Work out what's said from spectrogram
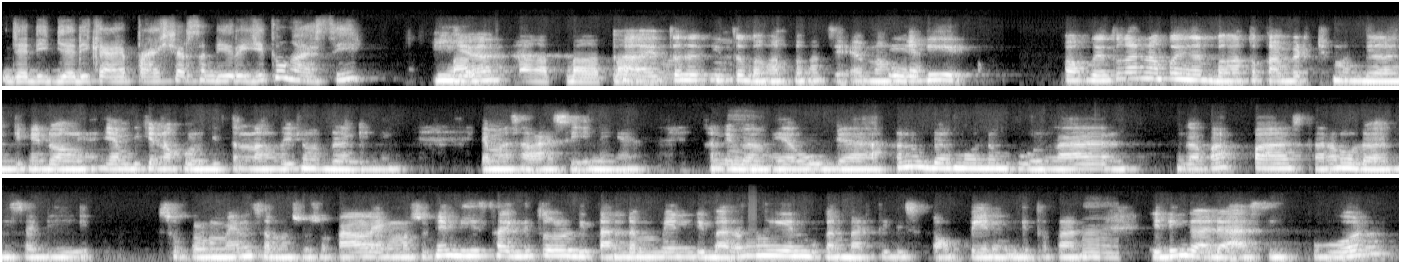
jadi jadi kayak pressure sendiri gitu gak sih? Iya banget banget banget. Nah, itu itu banget banget sih emang. Iya. Jadi waktu itu kan aku ingat banget tuh kabar cuma bilang gini doang ya. Yang bikin aku lebih tenang dia cuma bilang gini. Ya masalah si ini ya. Kan dia hmm. bilang ya udah kan udah mau enam bulan nggak apa-apa sekarang udah bisa di suplemen sama susu kaleng. Maksudnya bisa gitu loh ditandemin, dibarengin, bukan berarti di stopin gitu kan. Hmm. Jadi nggak ada ASI pun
